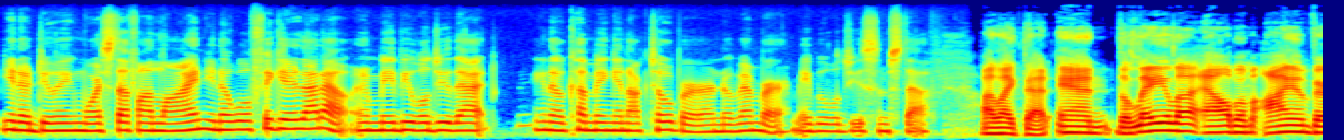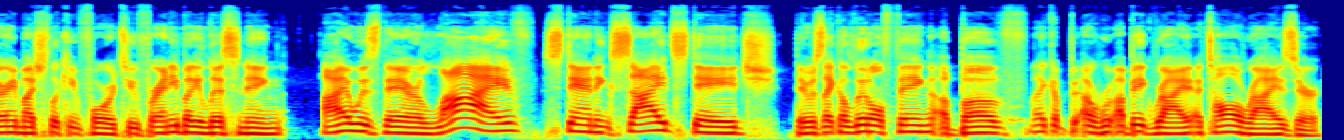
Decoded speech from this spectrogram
you know, doing more stuff online, you know, we'll figure that out, and maybe we'll do that, you know, coming in October or November. Maybe we'll do some stuff. I like that. And the Layla album, I am very much looking forward to. For anybody listening, I was there live, standing side stage. There was like a little thing above, like a, a, a big rise, a tall riser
